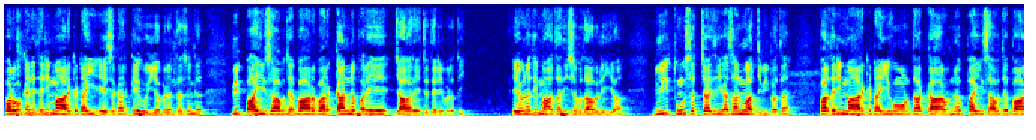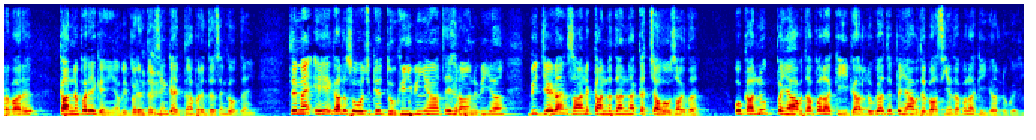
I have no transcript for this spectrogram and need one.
ਪਰ ਉਹ ਕਹਿੰਦੇ ਤੇਰੀ ਮਾਰ ਕਟਾਈ ਇਸ ਕਰਕੇ ਹੋਈ ਆ ਵਰਿੰਦਰ ਸਿੰਘ, ਵੀ ਭਾਈ ਸਾਹਿਬ ਦੇ ਬਾਰ-ਬਾਰ ਕੰਨ ਭਰੇ ਜਾ ਰਹੇ ਤੇ ਤੇਰੇ ਪ੍ਰਤੀ। ਇਹ ਉਹਨਾਂ ਦੀ ਮਾਤਾ ਦੀ ਸ਼ਬਦਾਵਲੀ ਆ, ਵੀ ਤੂੰ ਸੱਚਾ ਸੀਗਾ, ਸਾਨੂੰ ਅੱਜ ਵੀ ਪਤਾ ਪਰ ਤੇਰੀ ਮਾਰ ਕਟਾਈ ਹੋਣ ਦਾ ਕਾਰਨ ਭਾਈ ਸਾਹਿਬ ਦੇ ਬਾਰ-ਬਾਰ ਕੰਨ ਭਰੇ ਗਏ ਆ, ਵੀ ਵਰਿੰਦਰ ਸਿੰਘ ਇਦਾਂ ਵਰਿੰਦਰ ਸਿੰਘ ਉਦਾਂ ਜੀ। ਤੇ ਮੈਂ ਇਹ ਗੱਲ ਸੋਚ ਕੇ ਦੁਖੀ ਵੀ ਆ ਤੇ ਹੈਰਾਨ ਵੀ ਆ ਵੀ ਜਿਹੜਾ ਇਨਸਾਨ ਕੰਨ ਦਾ ਕੱਚਾ ਹੋ ਸਕਦਾ ਉਹ ਕੱਲ ਨੂੰ ਪੰਜਾਬ ਦਾ ਭਲਾ ਕੀ ਕਰ ਲੂਗਾ ਤੇ ਪੰਜਾਬ ਦੇ ਵਾਸੀਆਂ ਦਾ ਭਲਾ ਕੀ ਕਰ ਲੂਗਾ ਜੀ।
